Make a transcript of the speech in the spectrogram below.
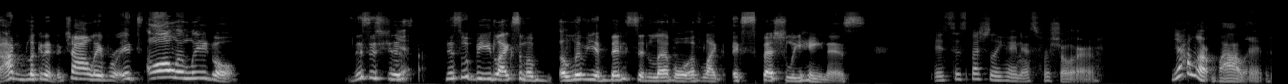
I'm looking at the child labor. It's all illegal. This is just yeah. this would be like some Olivia Benson level of like especially heinous. It's especially heinous for sure. Y'all are wilding.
